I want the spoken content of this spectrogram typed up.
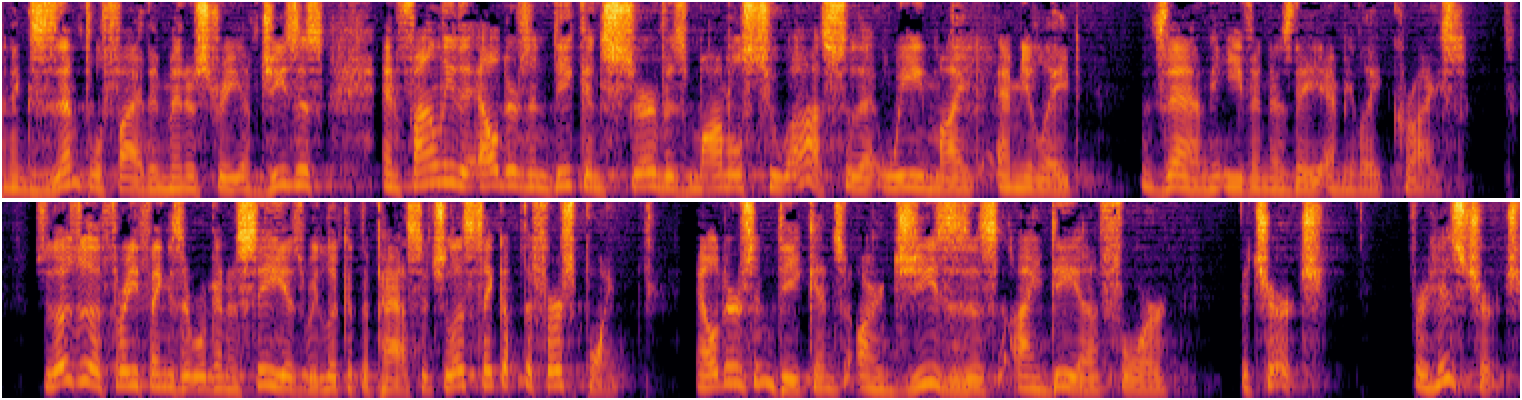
and exemplify the ministry of Jesus. And finally, the elders and deacons serve as models to us so that we might emulate them even as they emulate Christ. So those are the three things that we're going to see as we look at the passage. Let's take up the first point. Elders and deacons are Jesus' idea for the church, for his church.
